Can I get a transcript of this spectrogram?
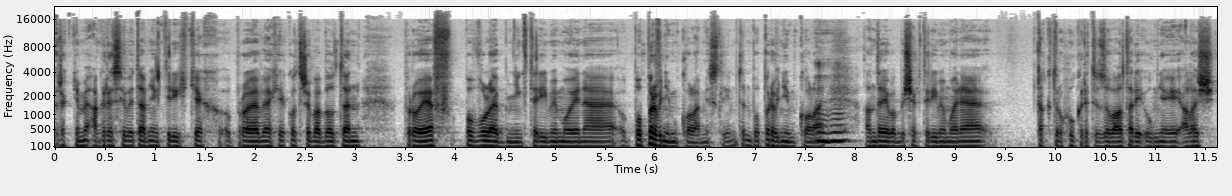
řekněme, agresivita v některých těch projevech, jako třeba byl ten projev povolební, který mimo jiné, po prvním kole, myslím, ten po prvním kole, mm-hmm. Andrej Babiše, který mimo jiné tak trochu kritizoval tady u mě i Aleš,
